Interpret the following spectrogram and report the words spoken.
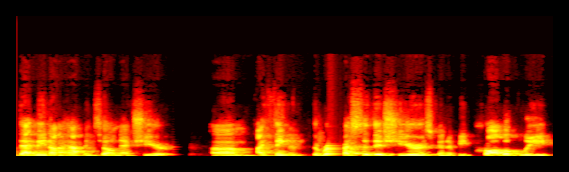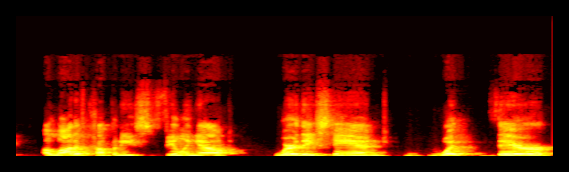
That may not happen until next year. Um, I think mm-hmm. the rest of this year is going to be probably a lot of companies feeling out where they stand, what their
